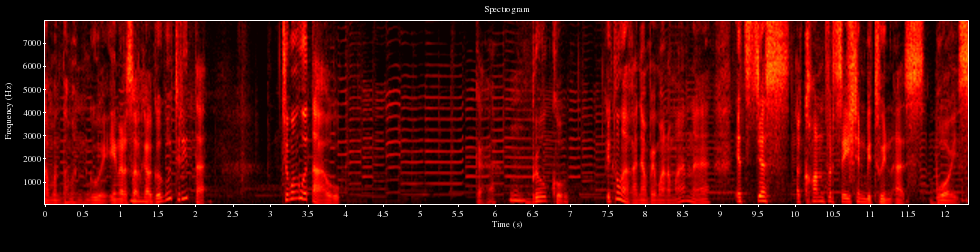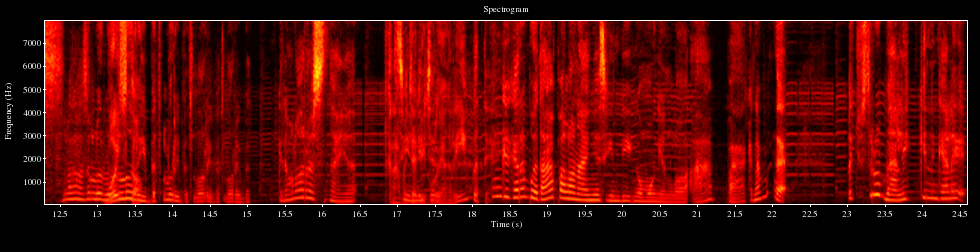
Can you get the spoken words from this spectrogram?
Teman-teman gue, inner circle gue, gue cerita. Cuma gue tahu, kah, Hmm. bro code itu nggak akan nyampe mana-mana. It's just a conversation between us boys. Lo, lu, lu, Boys lu talk. ribet, lu ribet, lu ribet, lu ribet. Kenapa lo harus nanya? Kenapa Cindy jadi gue yang ribet ya? Enggak, karena buat apa lo nanya Cindy ngomongin lo apa? Kenapa enggak? Lo justru balikin kali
